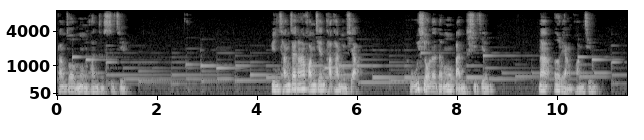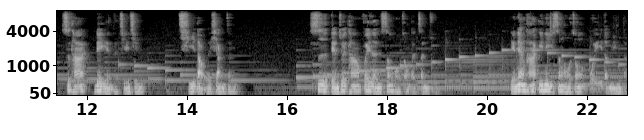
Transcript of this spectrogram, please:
当作梦幻的世界。隐藏在他房间榻榻米下腐朽了的木板披肩，那二两黄金。是他烈焰的结晶，祈祷的象征，是点缀他非人生活中的珍珠，点亮他阴翳生活中唯一的明灯。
